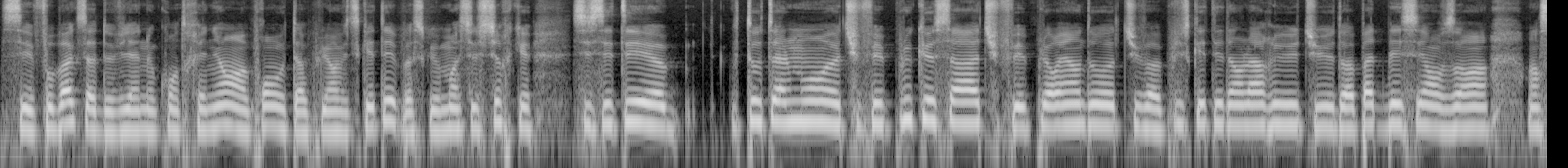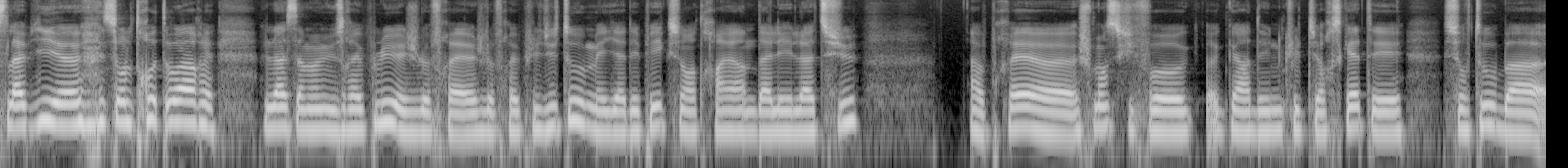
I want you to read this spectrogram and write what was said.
c'est, faut pas que ça devienne contraignant à un point où t'as plus envie de skater, parce que moi, c'est sûr que si c'était euh, totalement, euh, tu fais plus que ça, tu fais plus rien d'autre, tu vas plus skater dans la rue, tu dois pas te blesser en faisant un, un euh, sur le trottoir. Là, ça m'amuserait plus et je le ferais, je le ferais plus du tout. Mais il y a des pays qui sont en train d'aller là-dessus. Après, euh, je pense qu'il faut garder une culture skate et surtout bah,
